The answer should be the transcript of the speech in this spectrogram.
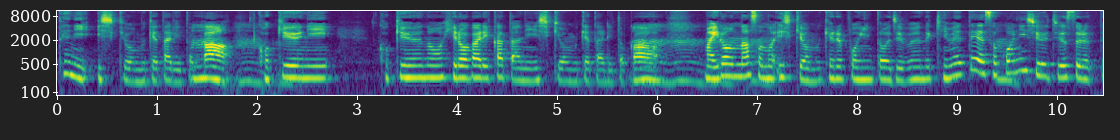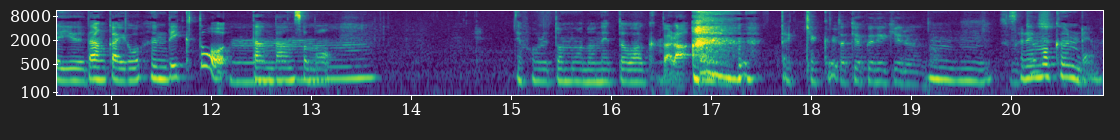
手に意識を向けたりとか、うんうん。呼吸に呼吸の広がり方に意識を向けたりとか、まあ、いろんなその意識を向けるポイントを自分で決めてそこに集中するっていう段階を踏んでいくと、だんだんそのうんデフォルトモードネットワークから脱却、脱却できるんだ、うんうん、それも訓練、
